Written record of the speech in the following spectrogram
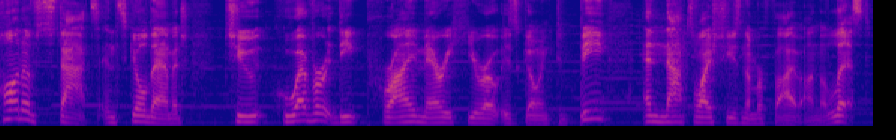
ton of stats and skill damage to whoever the primary hero is going to be and that's why she's number five on the list.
